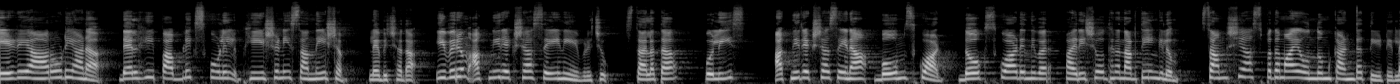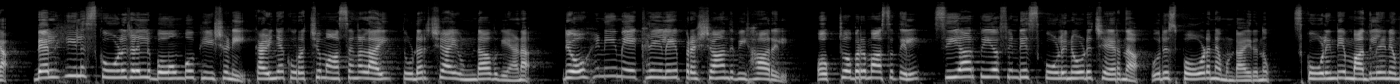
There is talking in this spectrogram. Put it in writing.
ഏഴ് ആറോടെയാണ് ഡൽഹി പബ്ലിക് സ്കൂളിൽ ഭീഷണി സന്ദേശം ലഭിച്ചത്. ഇവരും അഗ്നിരക്ഷാസേനയെ വിളിച്ചു. സ്ഥലത്ത് പോലീസ് അഗ്നിരക്ഷാസേന ബോംബ് സ്ക്വാഡ് ഡോഗ് സ്ക്വാഡ് എന്നിവർ പരിശോധന നടത്തിയെങ്കിലും സംശയാസ്പദമായ ഒന്നും കണ്ടെത്തിയിട്ടില്ല. ഡൽഹിയിലെ സ്കൂളുകളിൽ ബോംബ് ഭീഷണി കഴിഞ്ഞ കുറച്ചു മാസങ്ങളായി തുടർച്ചയായി ഉണ്ടാവുകയാണ്. രോഹിണി മേഖലയിലെ പ്രശാന്ത് വിഹാറിൽ ഒക്ടോബർ മാസത്തിൽ സി ആർ പി എഫിന്റെ സ്കൂളിനോട് ചേർന്ന ഒരു സ്ഫോടനമുണ്ടായിരുന്നു. സ്കൂളിന്റെ മതിലിനും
